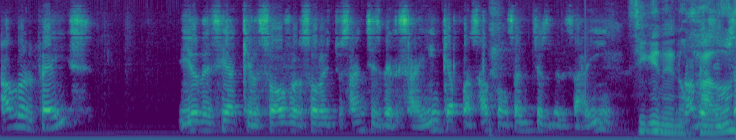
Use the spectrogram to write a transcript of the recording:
Abro el Face y yo decía que el zorro, el zorro hecho Sánchez Berzaín, ¿qué ha pasado con Sánchez Berzaín? Siguen enojados.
